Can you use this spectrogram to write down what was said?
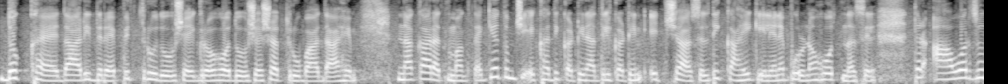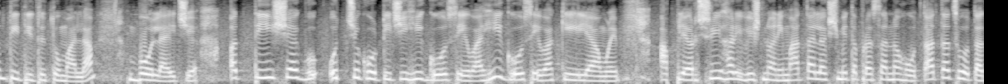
दुःख आहे दारिद्र्य आहे पितृदोष आहे ग्रहदोष आहे शत्रुबाधा आहे नकारात्मकता किंवा तुमची एखादी कठीणातील कठीण इच्छा असेल ती काही केल्याने पूर्ण होत नसेल तर आवर्जून ती तिथे तुम्हाला बोलायची अतिशय गो उच्च कोटीची ही गोसेवा ही गोसेवा केल्यामुळे आपल्यावर श्री विष्णू आणि माता लक्ष्मी तर प्रसन्न होतातच होतात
